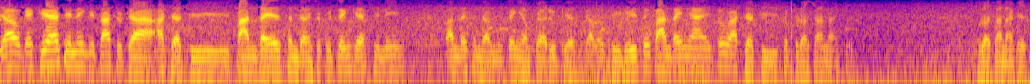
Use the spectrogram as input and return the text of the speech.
Ya oke guys, ini kita sudah ada di pantai Sendang Sekucing guys. Ini pantai Sendang Kucing yang baru guys. Kalau dulu itu pantainya itu ada di sebelah sana guys. Sebelah sana guys.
